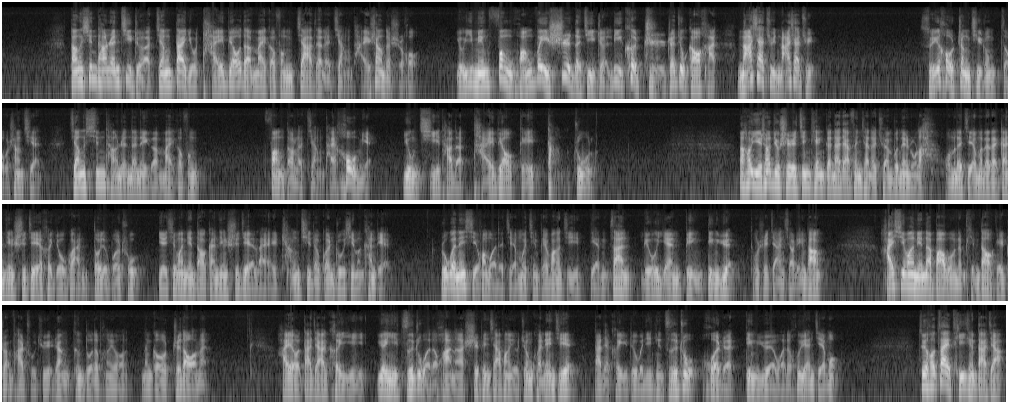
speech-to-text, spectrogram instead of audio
当新唐人记者将带有台标的麦克风架在了讲台上的时候，有一名凤凰卫视的记者立刻指着就高喊：“拿下去，拿下去！”随后郑其荣走上前。将新唐人的那个麦克风放到了讲台后面，用其他的台标给挡住了。那好，以上就是今天跟大家分享的全部内容了。我们的节目呢，在干净世界和油管都有播出，也希望您到干净世界来长期的关注新闻看点。如果您喜欢我的节目，请别忘记点赞、留言并订阅，同时加小铃铛。还希望您呢把我们的频道给转发出去，让更多的朋友能够知道我们。还有，大家可以愿意资助我的话呢，视频下方有捐款链接，大家可以对我进行资助或者订阅我的会员节目。最后再提醒大家，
